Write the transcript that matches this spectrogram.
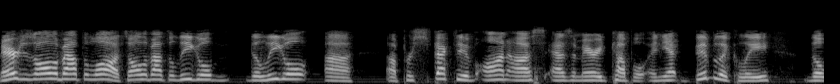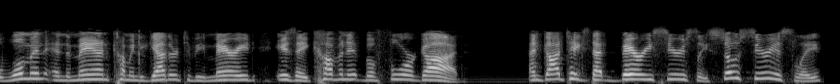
Marriage is all about the law. It's all about the legal, the legal uh, uh, perspective on us as a married couple. And yet, biblically, the woman and the man coming together to be married is a covenant before God. And God takes that very seriously. So seriously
